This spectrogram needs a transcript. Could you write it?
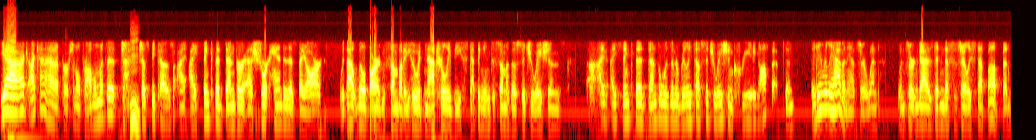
Yeah, I, I kind of had a personal problem with it, just, mm. just because I, I think that Denver, as shorthanded as they are, without Will Barton, somebody who would naturally be stepping into some of those situations, I, I think that Denver was in a really tough situation creating offense, and they didn't really have an answer when when certain guys didn't necessarily step up. And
